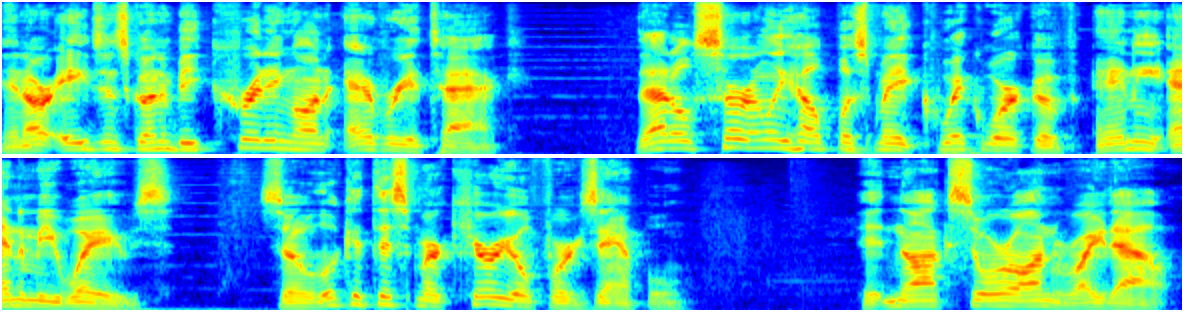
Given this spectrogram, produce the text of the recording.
And our agent's going to be critting on every attack. That'll certainly help us make quick work of any enemy waves. So look at this Mercurial for example. It knocks Sauron right out.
